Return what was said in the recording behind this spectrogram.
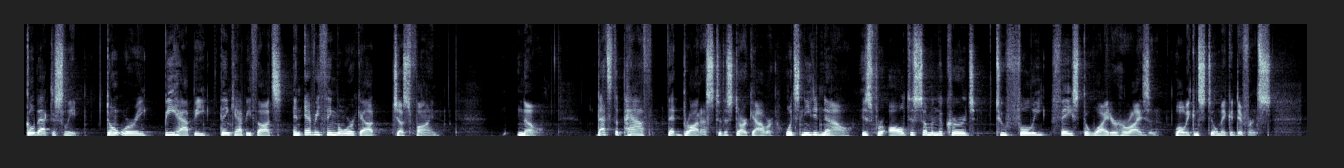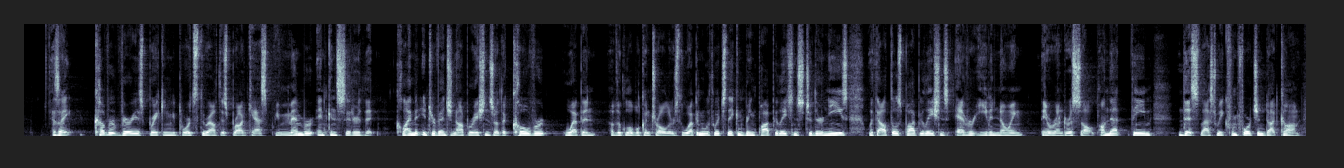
Go back to sleep. Don't worry. Be happy. Think happy thoughts, and everything will work out just fine. No. That's the path that brought us to this dark hour. What's needed now is for all to summon the courage to fully face the wider horizon while we can still make a difference. As I cover various breaking reports throughout this broadcast, remember and consider that climate intervention operations are the covert weapon of the global controllers, the weapon with which they can bring populations to their knees without those populations ever even knowing they were under assault. On that theme, this last week from Fortune.com.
